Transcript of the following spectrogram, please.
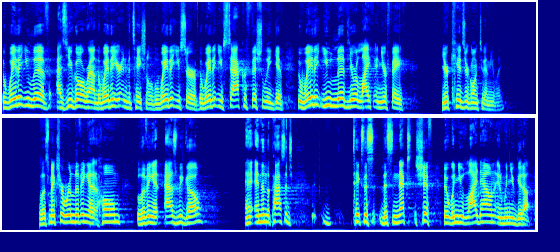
The way that you live as you go around, the way that you're invitational, the way that you serve, the way that you sacrificially give, the way that you live your life and your faith, your kids are going to emulate. So let's make sure we're living it at home, living it as we go. And, and then the passage takes this, this next shift that when you lie down and when you get up.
